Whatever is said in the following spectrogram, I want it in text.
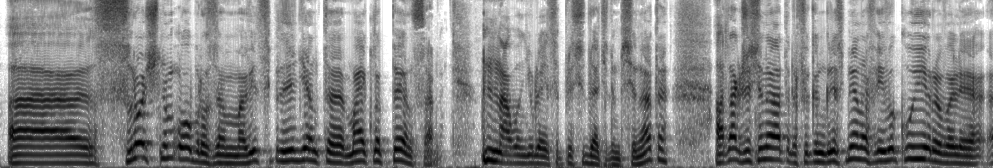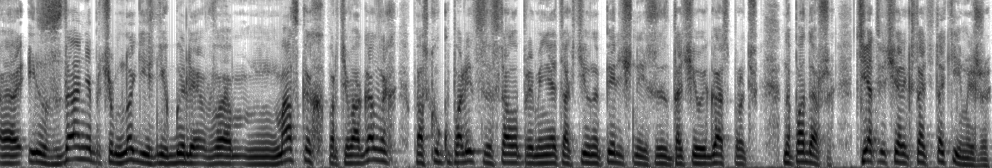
А, срочным образом вице-президента Майкла Пенса, а он является председателем Сената, а также сенаторов и конгрессменов эвакуировали э, из здания, причем многие из них были в масках, противогазах, поскольку полиция стала применять активно перечный и слезоточивый газ против нападавших. Те отвечали, кстати, такими же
